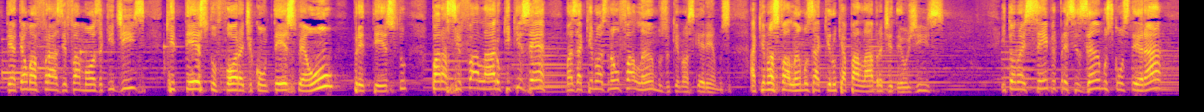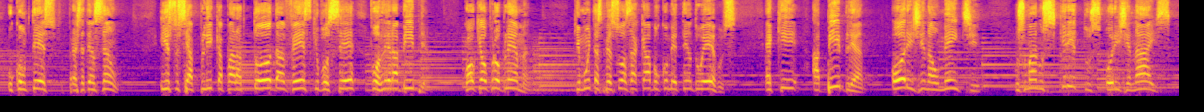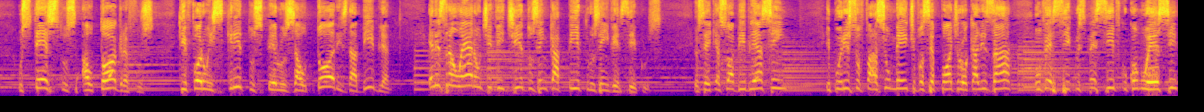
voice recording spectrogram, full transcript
Tem até uma frase famosa que diz que texto fora de contexto é um pretexto para se falar o que quiser, mas aqui nós não falamos o que nós queremos, aqui nós falamos aquilo que a palavra de Deus diz. Então nós sempre precisamos considerar o contexto, preste atenção. Isso se aplica para toda vez que você for ler a Bíblia. Qual que é o problema? Que muitas pessoas acabam cometendo erros. É que a Bíblia, originalmente, os manuscritos originais, os textos autógrafos que foram escritos pelos autores da Bíblia, eles não eram divididos em capítulos, em versículos. Eu sei que a sua Bíblia é assim, e por isso facilmente você pode localizar um versículo específico como esse,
